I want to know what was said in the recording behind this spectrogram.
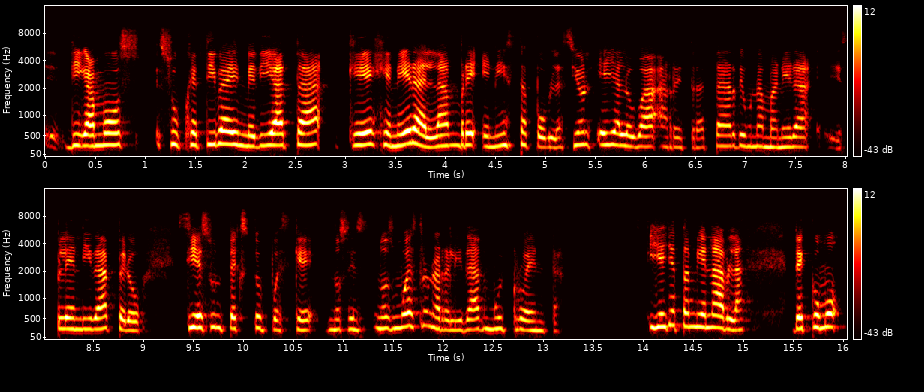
eh, digamos, subjetiva e inmediata que genera el hambre en esta población. Ella lo va a retratar de una manera espléndida, pero sí es un texto pues que nos, nos muestra una realidad muy cruenta. Y ella también habla de cómo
